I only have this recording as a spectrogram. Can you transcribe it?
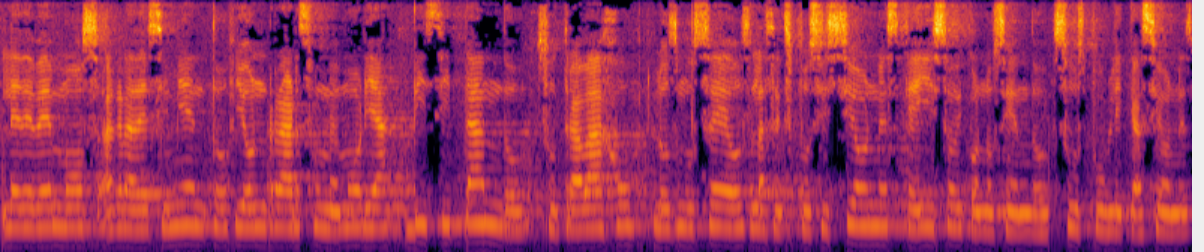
Le debemos agradecer agradecimiento y honrar su memoria visitando su trabajo, los museos, las exposiciones que hizo y conociendo sus publicaciones.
